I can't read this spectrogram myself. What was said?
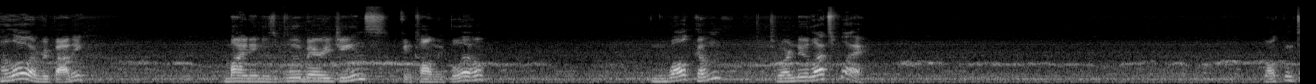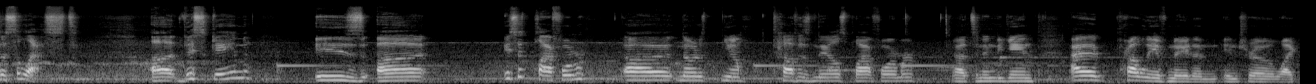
Hello, everybody. My name is Blueberry Jeans. You can call me Blue. And welcome to our new Let's Play. Welcome to Celeste. Uh, this game is uh, it's a platformer. Uh, known as you know, tough as nails platformer. Uh, it's an indie game. I probably have made an intro like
